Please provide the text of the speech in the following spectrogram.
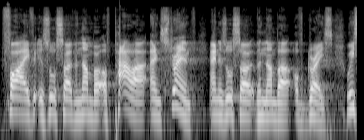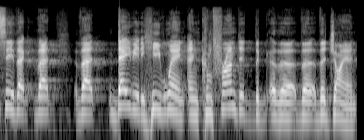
Five is also the number of power and strength, and is also the number of grace. We see that, that that David, he went and confronted the, the, the, the giant,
